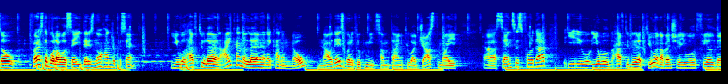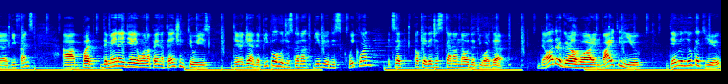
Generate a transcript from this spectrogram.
so first of all i will say there is no 100% you will have to learn. I kind of learn and i kind of know nowadays but it took me some time to adjust my uh, senses for that. You, you will have to do that too and eventually you will feel the difference. Uh, but the main idea you want to pay attention to is the, again the people who just gonna give you this quick one it's like okay they just gonna know that you are there. The other girl who are inviting you they will look at you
